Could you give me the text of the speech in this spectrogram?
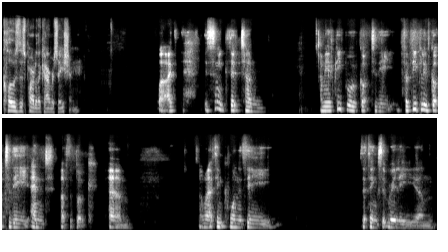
close this part of the conversation? Well, I, it's something that um, I mean, if people have got to the for people who've got to the end of the book, um, I mean, I think one of the the things that really um,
